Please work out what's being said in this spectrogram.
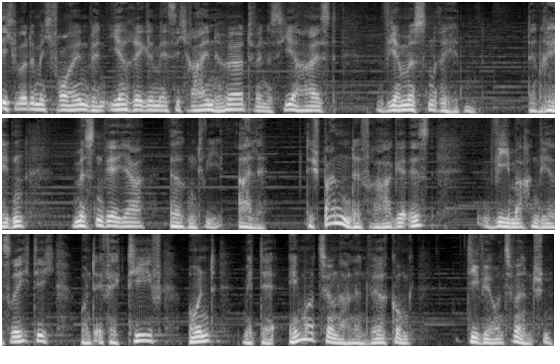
ich würde mich freuen, wenn ihr regelmäßig reinhört, wenn es hier heißt, wir müssen reden. Denn reden müssen wir ja irgendwie alle. Die spannende Frage ist, wie machen wir es richtig und effektiv und mit der emotionalen Wirkung, die wir uns wünschen.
